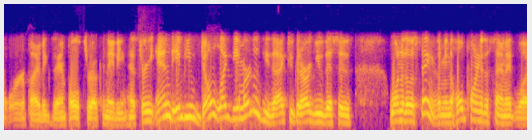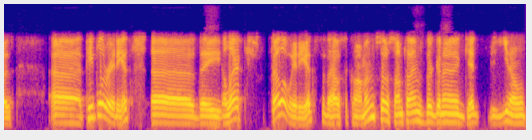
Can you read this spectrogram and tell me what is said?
four or five examples throughout Canadian history. And if you don't like the Emergencies Act, you could argue this is one of those things. I mean, the whole point of the Senate was uh, people are idiots. Uh, they elect fellow idiots to the House of Commons, so sometimes they're going to get you know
